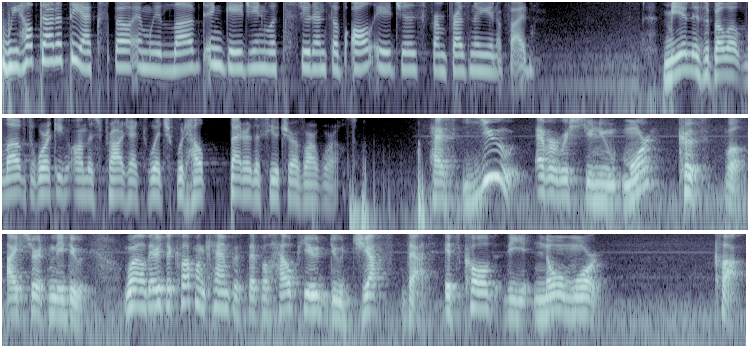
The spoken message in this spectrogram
We helped out at the expo, and we loved engaging with students of all ages from Fresno Unified. Me and Isabella loved working on this project, which would help better the future of our world. Have you ever wished you knew more? Because, well, I certainly do. Well, there's a club on campus that will help you do just that. It's called the No More Club.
